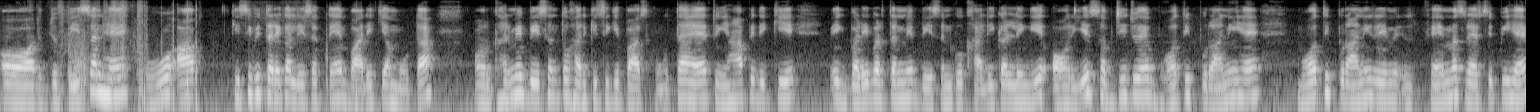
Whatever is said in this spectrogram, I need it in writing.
और जो बेसन है, वो आप किसी भी तरह का ले सकते हैं, बारीक या मोटा। और घर में बेसन तो हर किसी के पास होता है तो यहाँ पे देखिए एक बड़े बर्तन में बेसन को खाली कर लेंगे। और ये सब्ज़ी जो है, बहुत ही पुरानी है, बहुत ही पुरानी फ़ेमस रेसिपी है।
